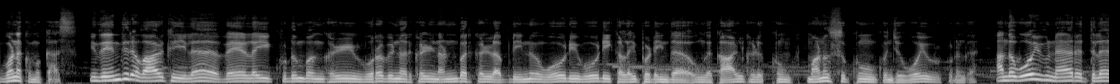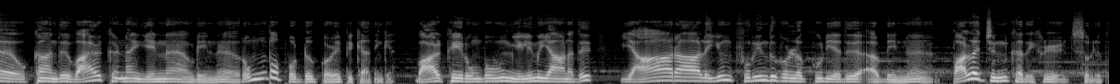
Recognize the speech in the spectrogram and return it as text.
வணக்கம் முகாஸ். இந்த எந்திர வாழ்க்கையில வேலை குடும்பங்கள் உறவினர்கள் நண்பர்கள் அப்படின்னு ஓடி ஓடி களைப்படைந்த உங்க கால்களுக்கும் மனசுக்கும் கொஞ்சம் ஓய்வு கொடுங்க. அந்த ஓய்வு நேரத்துல உட்காந்து வாழ்க்கைன்னா என்ன அப்படின்னு ரொம்ப போட்டு குழப்பிக்காதீங்க. வாழ்க்கை ரொம்பவும் எளிமையானது யாராலையும் புரிந்து கொள்ளக்கூடியது அப்படின்னு பல ஜென் கதைகள் சொல்லுது.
